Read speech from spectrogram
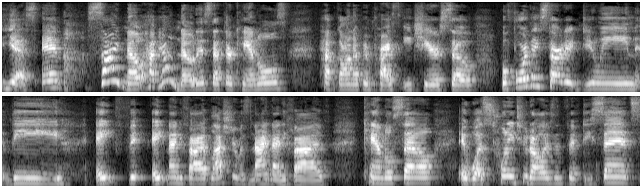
yes and side note have y'all noticed that their candles have gone up in price each year? So before they started doing the 8 8.95 last year was 9.95 candle sale. It was $22.50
